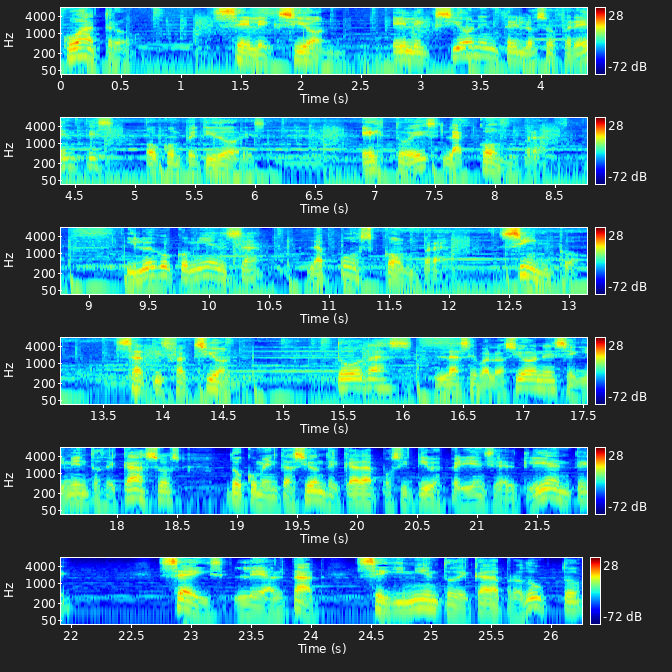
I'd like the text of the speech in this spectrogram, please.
4. Selección. Elección entre los oferentes o competidores. Esto es la compra. Y luego comienza la postcompra. 5. Satisfacción todas las evaluaciones, seguimientos de casos, documentación de cada positiva experiencia del cliente. 6. Lealtad, seguimiento de cada producto,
